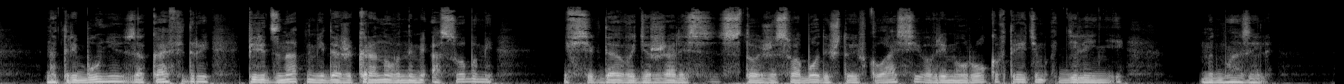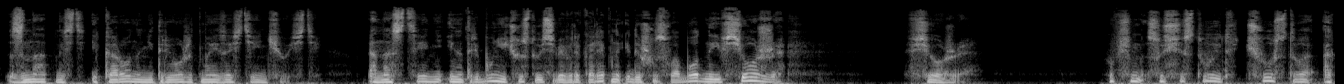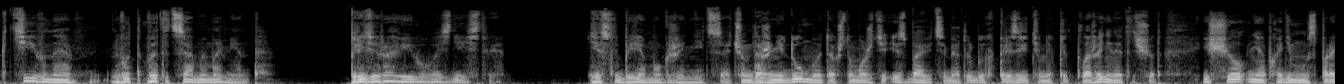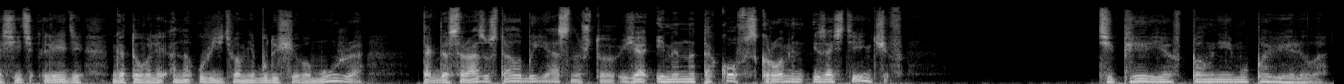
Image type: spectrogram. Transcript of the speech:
на трибуне, за кафедрой, перед знатными и даже коронованными особами. И всегда вы держались с той же свободой, что и в классе во время урока в третьем отделении. Мадемуазель, знатность и корона не тревожат моей застенчивости. А на сцене и на трибуне чувствую себя великолепно и дышу свободно, и все же... Все же... В общем, существует чувство активное вот в этот самый момент. Презираю его воздействие. Если бы я мог жениться, о чем даже не думаю, так что можете избавить себя от любых презрительных предположений на этот счет, еще необходимым спросить леди, готова ли она увидеть во мне будущего мужа, тогда сразу стало бы ясно, что я именно таков, скромен и застенчив. Теперь я вполне ему поверила,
